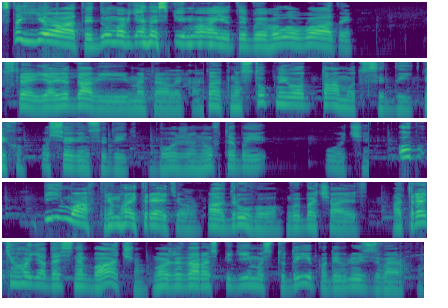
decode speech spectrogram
Стояти! Думав, я не спіймаю тебе, головати. Все, я віддав їй метелика. Так, наступний от там от сидить. Тихо, ось він сидить. Боже, ну в тебе й очі. Оп! Піймав! Тримай третього. А, другого, вибачаюсь. А третього я десь не бачу. Може зараз підіймось туди і подивлюсь зверху.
